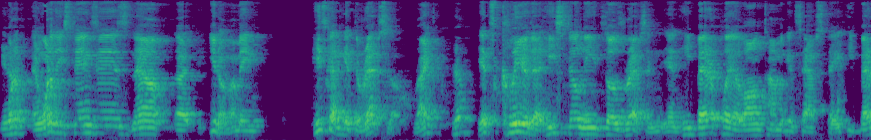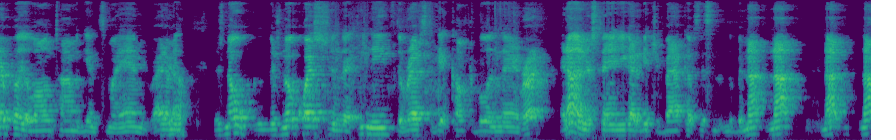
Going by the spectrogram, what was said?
You know, and one of these things is now, uh, you know, I mean, he's got to get the reps though, right? Yeah. It's clear that he still needs those reps, and, and he better play a long time against App State. He better play a long time against Miami, right? I mean, there's no there's no question that he needs the reps to get comfortable in there. right? And I understand you got to get your backups, this, but not not not not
